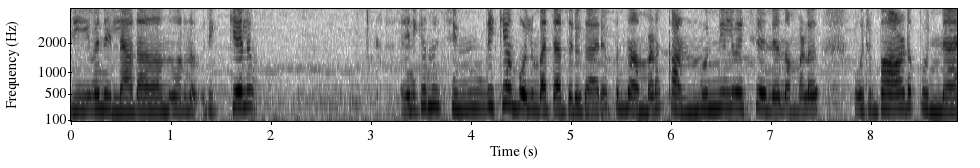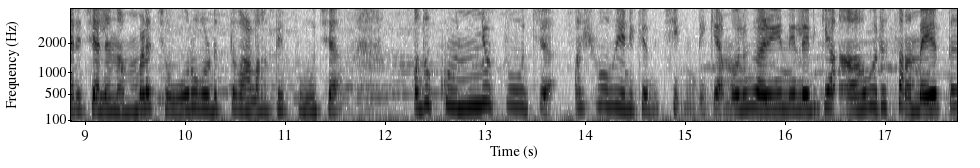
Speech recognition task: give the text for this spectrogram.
ജീവൻ ഇല്ലാതാകുക എന്ന് പറഞ്ഞാൽ ഒരിക്കലും എനിക്കൊന്നും ചിന്തിക്കാൻ പോലും പറ്റാത്തൊരു കാര്യം. അപ്പം നമ്മുടെ കൺമുന്നിൽ വെച്ച് തന്നെ നമ്മൾ ഒരുപാട് പുന്നാരിച്ച് അല്ലെ നമ്മൾ ചോറ് കൊടുത്ത് വളർത്തി പൂച്ച അത് കുഞ്ഞു പൂച്ച. അയ്യോ എനിക്കത് ചിന്തിക്കാൻ പോലും കഴിയുന്നില്ല. എനിക്ക് ആ ഒരു സമയത്ത്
